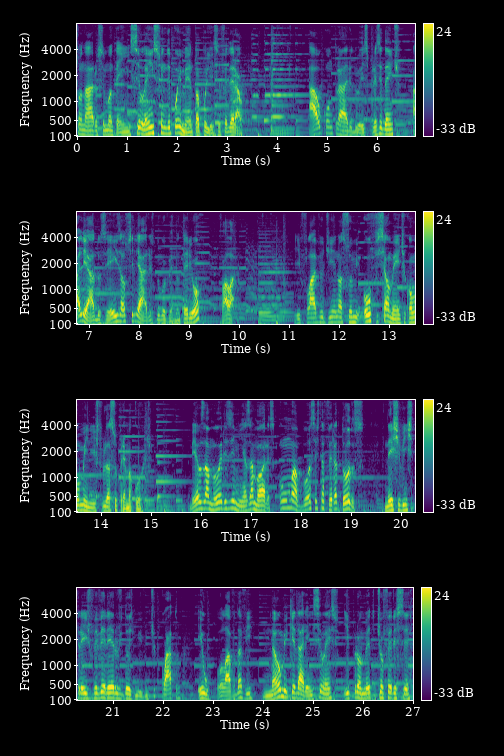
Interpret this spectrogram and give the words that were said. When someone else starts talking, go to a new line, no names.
Bolsonaro se mantém em silêncio em depoimento à Polícia Federal. Ao contrário do ex-presidente, aliados e ex-auxiliares do governo anterior falaram. E Flávio Dino assume oficialmente como ministro da Suprema Corte. Meus amores e minhas amoras, uma boa sexta-feira a todos! Neste 23 de fevereiro de 2024, eu, Olavo Davi, não me quedarei em silêncio e prometo te oferecer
